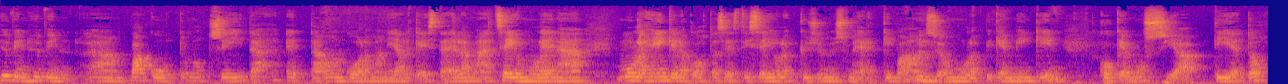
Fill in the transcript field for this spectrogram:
hyvin, hyvin vakuuttunut siitä, että on kuoleman jälkeistä elämää. Että se ei ole mulle enää, mulle henkilökohtaisesti se ei ole kysymysmerkki, vaan mm. se on mulle pikemminkin kokemus ja tieto.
